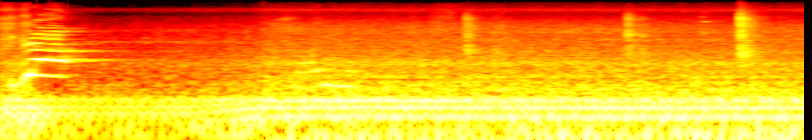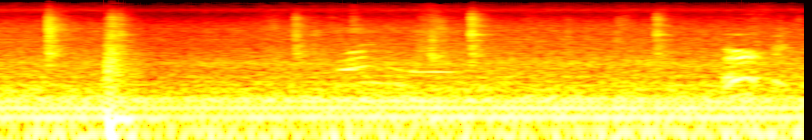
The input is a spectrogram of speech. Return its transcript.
Stop! Perfect.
